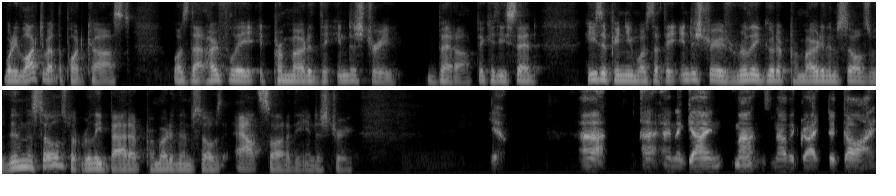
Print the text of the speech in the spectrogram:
what he liked about the podcast was that hopefully it promoted the industry better because he said his opinion was that the industry is really good at promoting themselves within themselves, but really bad at promoting themselves outside of the industry. Yeah. Uh, uh, and again, Martin's another great guy.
